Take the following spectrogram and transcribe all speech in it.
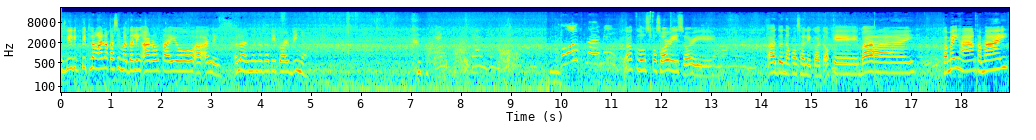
Nagliligpit Ligpit lang anak kasi madaling araw tayo aalis. Wala, niya na sa Tito Harvey niya. Ah, close ko. Sorry, sorry. Ah, doon ako sa likod. Okay, bye. Kamay ha, kamay.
